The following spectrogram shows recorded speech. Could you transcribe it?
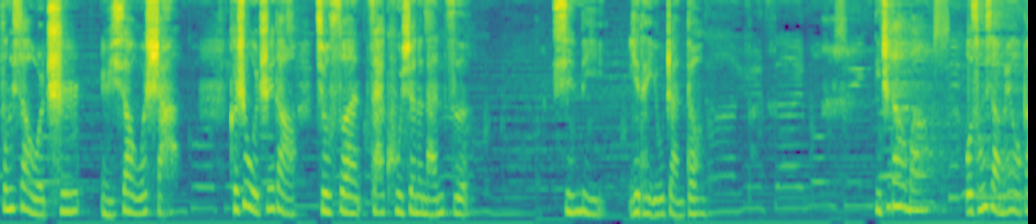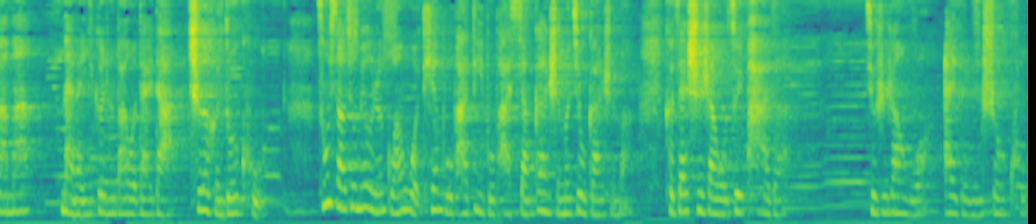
风笑我痴，雨笑我傻，可是我知道，就算再酷炫的男子，心里也得有盏灯。你知道吗？我从小没有爸妈，奶奶一个人把我带大，吃了很多苦。从小就没有人管我，天不怕地不怕，想干什么就干什么。可在世上，我最怕的，就是让我爱的人受苦。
